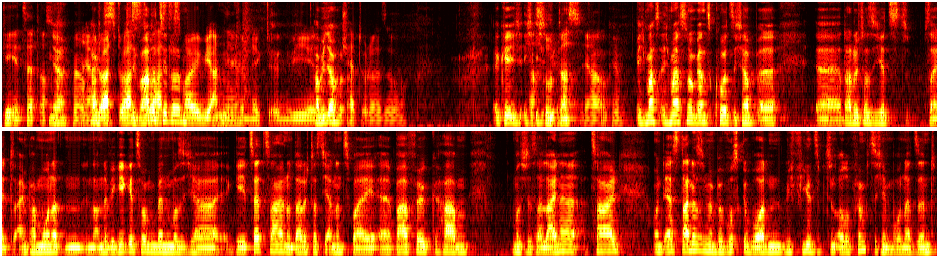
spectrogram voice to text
GEZ, achso. Ja, ja. ja du hast, du hast, du hast das mal irgendwie angekündigt, nee. irgendwie Hab ich auch, im Chat oder so. Okay, ich, ich, Ach so, das, ja, okay. Ich mach's, ich mach's nur ganz kurz. Ich habe, äh, äh, dadurch, dass ich jetzt seit ein paar Monaten in eine WG gezogen bin, muss ich ja GEZ zahlen und dadurch, dass die anderen zwei äh, BAföG haben, muss ich das alleine zahlen. Und erst dann ist es mir bewusst geworden, wie viel 17,50 Euro im Monat sind,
